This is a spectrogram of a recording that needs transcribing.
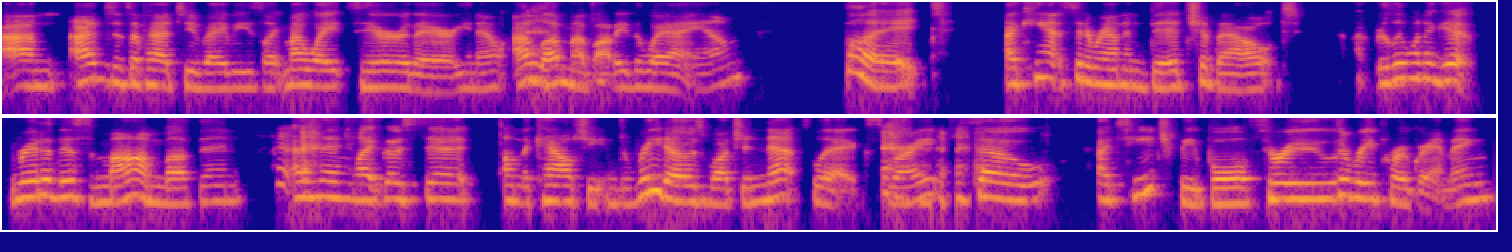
i'm i since i've had two babies like my weight's here or there you know? I love my body the way i am but i can't sit around and bitch about i really want to get rid of this mom muffin and then like go sit on the couch eating doritos watching netflix right? So i teach people through the reprogramming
